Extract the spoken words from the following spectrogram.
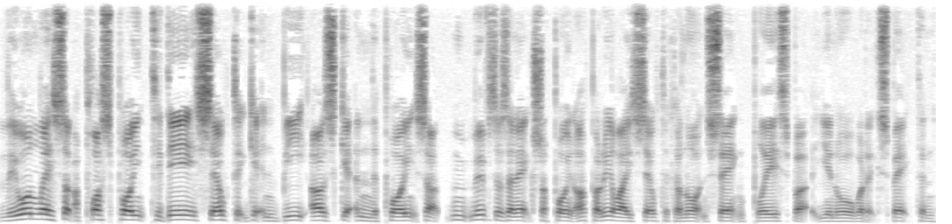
The only sort of plus point today, Celtic getting beat, us getting the points, that moves us an extra point up. I realise Celtic are not in second place, but you know we're expecting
